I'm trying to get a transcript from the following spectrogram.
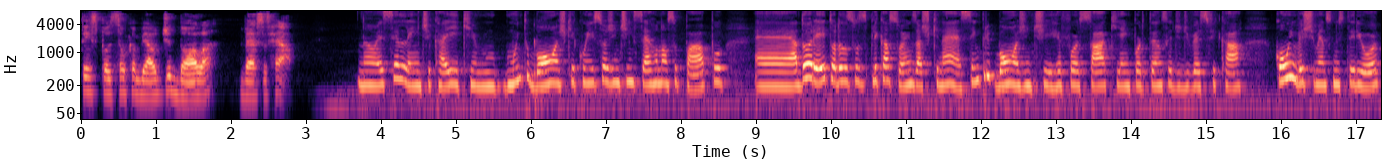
têm exposição cambial de dólar versus real. Não, excelente, Kaique. Muito bom. Acho que com isso a gente encerra o nosso papo. É, adorei todas as suas explicações. Acho que né, é sempre bom a gente reforçar aqui a importância de diversificar com investimentos no exterior.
